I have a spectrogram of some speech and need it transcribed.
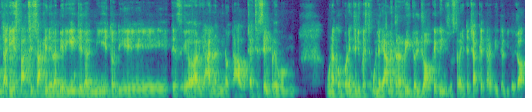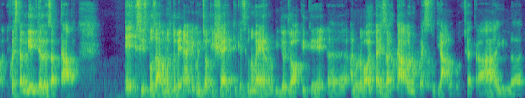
dagli spazi sacri dei labirinti, dal mito di Teseo, Arianna, il Minotauro, cioè c'è sempre un, una componente di questo, un legame tra il rito e il gioco e quindi giustamente c'è anche tra il rito e il videogioco. E questo ambiente lo esaltava e si sposava molto bene anche con i giochi scelti, che secondo me erano videogiochi che eh, a loro volta esaltavano questo dialogo, cioè tra il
